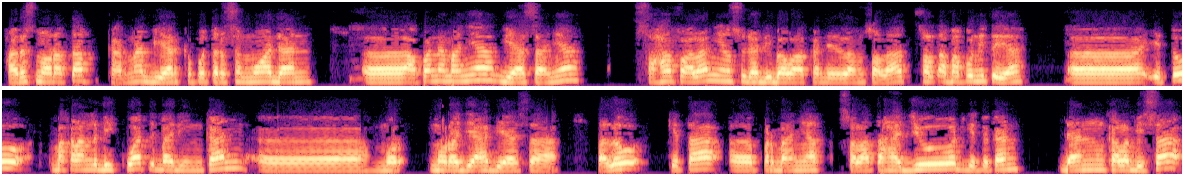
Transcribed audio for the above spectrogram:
harus moratap karena biar keputar semua dan uh, apa namanya biasanya hafalan yang sudah dibawakan di dalam sholat, sholat apa pun itu ya, uh, itu bakalan lebih kuat dibandingkan uh, mur biasa. Lalu kita uh, perbanyak sholat tahajud gitu kan, dan kalau bisa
